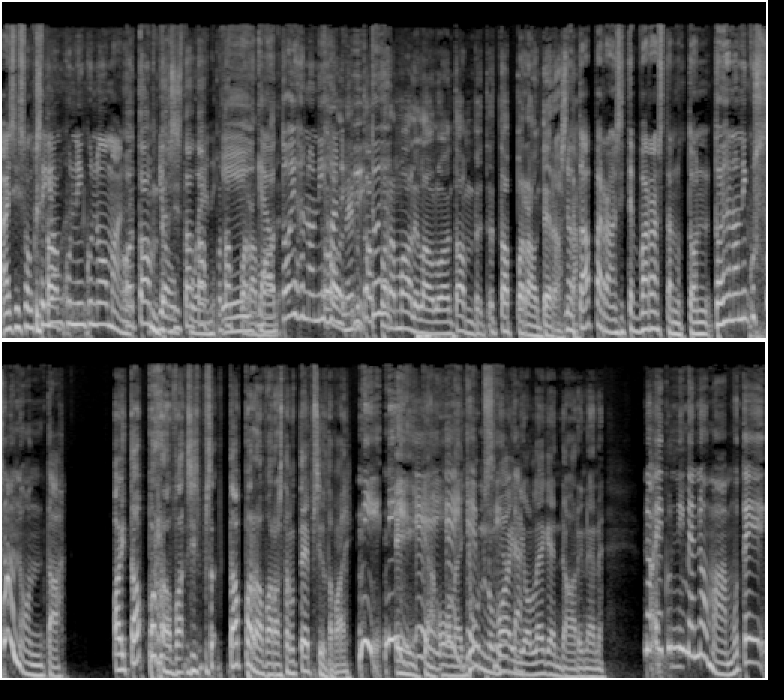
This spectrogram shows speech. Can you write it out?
Ai siis onko Siis se ta- jonkun niin kuin oman On Tampere, siis tää joukkueen? Tappa, Tapparan Eikä, maali. toihan on ihan... On, toi- Tapparan maalilaulu on Tampe, Tappara on terästä. No Tappara on sitten varastanut ton, toihan on niinku sanonta. Ai Tappara on, va- siis Tappara on varastanut Tepsiltä vai? Niin, niin Eikä ei, ole. ei Junnu. Vainio on legendaarinen. No ei kun nimenomaan, mutta, ei,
